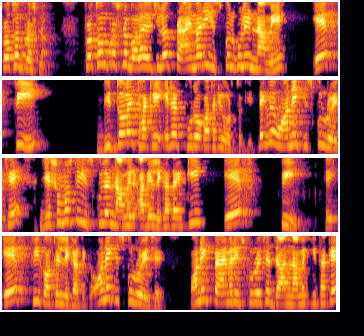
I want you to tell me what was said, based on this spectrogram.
প্রথম প্রশ্ন। প্রথম প্রশ্ন বলা হয়েছিল, প্রাইমারি স্কুলগুলির নামে এফ পি বিদ্যালয় থাকে, এটার পুরো কথাটির অর্থ কি? দেখবে অনেক স্কুল রয়েছে, যে সমস্ত স্কুলের নামের আগে লেখা থাকে কি? এফ পি এই এফ পি কথের লেখা থাকে। অনেক স্কুল রয়েছে, অনেক প্রাইমারি স্কুল রয়েছে, যার নামে কি থাকে?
